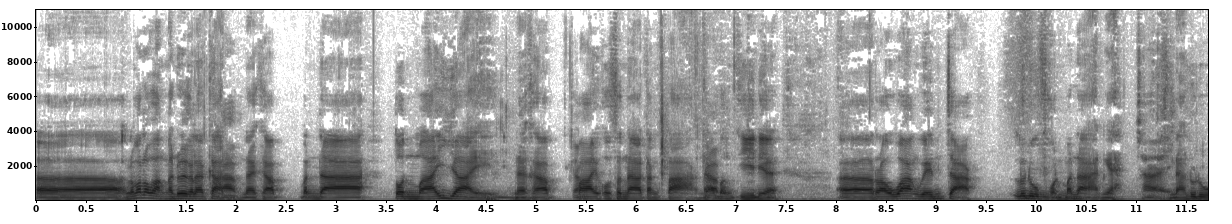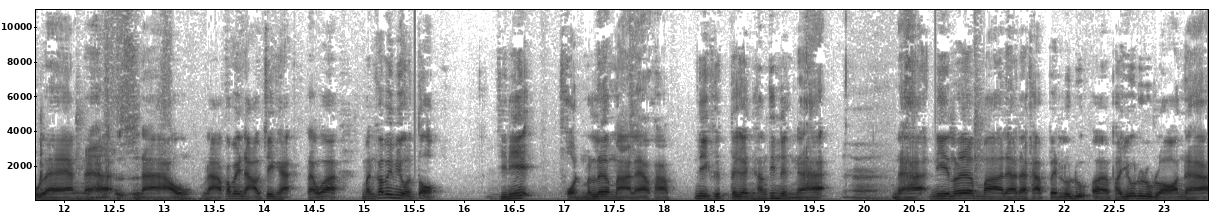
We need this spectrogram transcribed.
เอ่อระมัดระวังกันด้วยกันแล้วกันครับนะครับ บรรดาต้นไม้ใหญ่นะครับครับป้ายโฆษณาต่างๆครันะบบางทีเนี่ยเอ่อเราว่างเว้นจาก ฤดูฝนมานานไงใช่นะฤดูแล้งนะฮะหนาวหนาวก็ไม่หนาวจริงอะแต่ว่ามันก็ไม่มีฝนตก ทีนี้ฝนมันเริ่มมาแล้วครับ นี่คือเตือนครั้งที่หนึ่งนะฮะอ่านะฮะนี่เริ่มมาแล้วนะครับ เป็นฤดูเอ่อพายุฤดูร้อนนะฮะ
